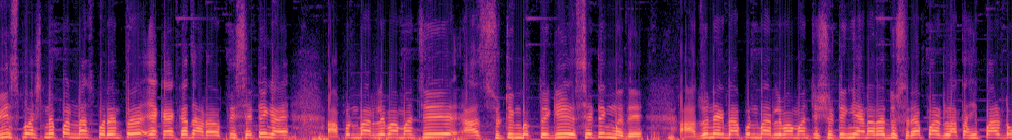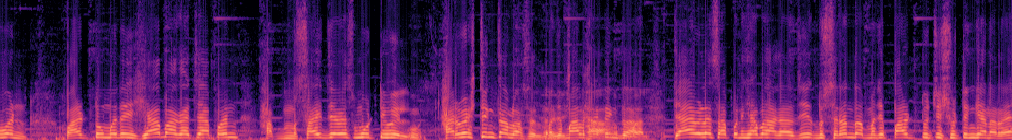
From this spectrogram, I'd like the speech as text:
वीसपासून पन्नास पर्यंत एका एका झाडावरती सेटिंग आहे. आपण बारले मामांची आज शूटिंग बघतोय की सेटिंगमध्ये. अजून एकदा आपण बारले मामांची शूटिंग घेणार आहे दुसऱ्या पार्टला आता ही पार्ट वन पार्ट टू मध्ये ह्या बागाची आपण साईज ज्यावेळेस मोठी होईल हार्वेस्टिंग चालू असेल. म्हणजे माल हा, माल. त्यावेळेस आपण ह्या भागाची दुसऱ्यांदा म्हणजे पार्ट टू ची शूटिंग घेणार आहे.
